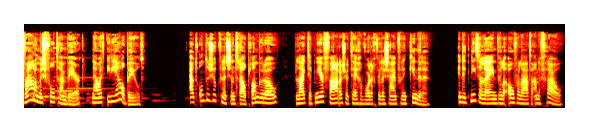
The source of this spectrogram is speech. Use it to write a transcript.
Waarom is fulltime werk nou het ideaalbeeld? Uit onderzoek van het Centraal Planbureau blijkt dat meer vaders er tegenwoordig willen zijn voor hun kinderen. En dit niet alleen willen overlaten aan de vrouw.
